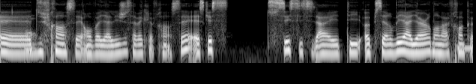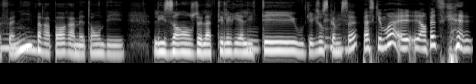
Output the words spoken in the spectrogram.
euh, Ouais. du français. On va y aller juste avec le français. Est-ce que tu sais si ça a été observé ailleurs dans la francophonie Mhm. par rapport à, mettons, des, les anges de la télé-réalité ou quelque chose comme ça? Parce que moi, euh, en fait, ce, que-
